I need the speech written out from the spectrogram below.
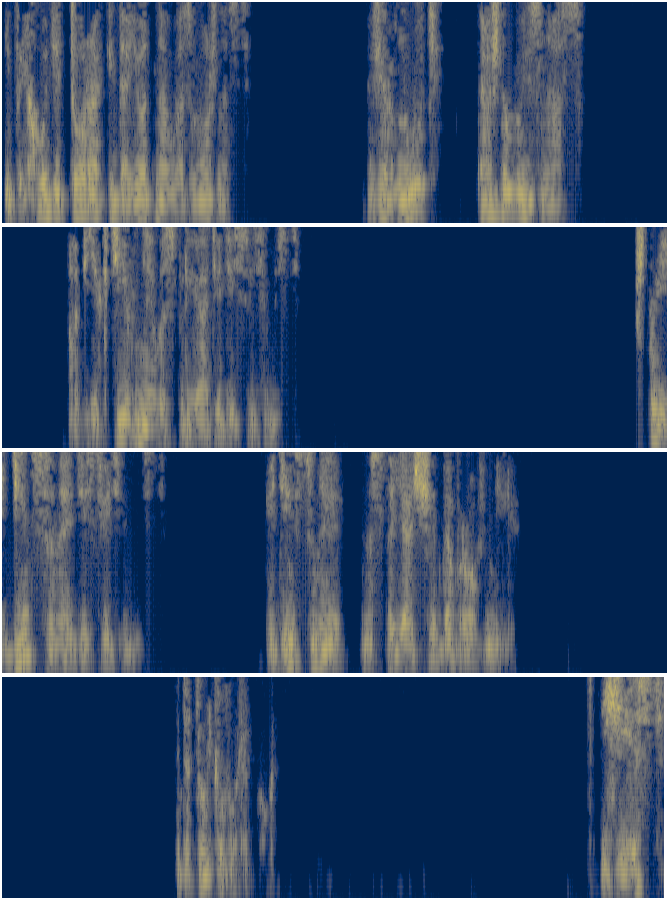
И приходит Тора и дает нам возможность вернуть каждому из нас объективное восприятие действительности. Что единственная действительность, единственное настоящее добро в мире – это только воля Бога. Есть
